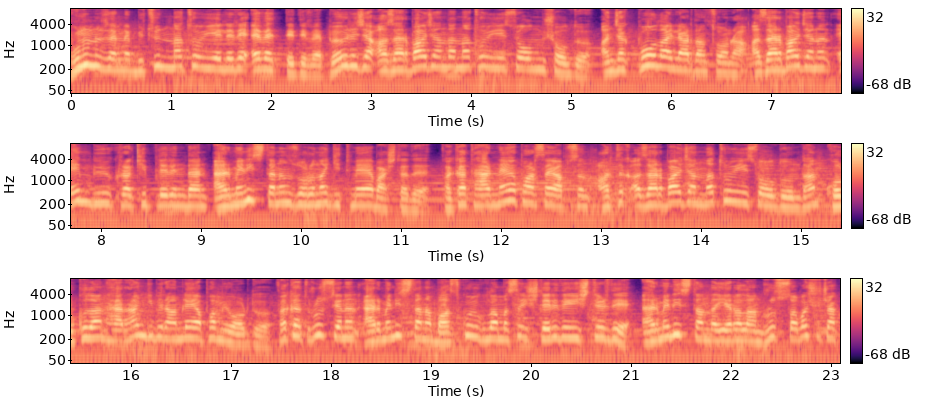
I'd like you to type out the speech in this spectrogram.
Bunun üzerine bütün NATO üyeleri evet dedi ve böylece Azerbaycan da NATO üyesi olmuş oldu. Ancak bu olaylardan sonra Azerbaycan'ın en büyük rakiplerinden Ermenistan'ın zoruna gitmeye başladı. Fakat her ne yaparsa yapsın artık Azerbaycan NATO üyesi olduğundan korkudan herhangi bir hamle yapamıyordu. Fakat Rusya'nın Ermenistan'a baskı uygulaması işleri değiştirdi. Ermenistan'da yer alan Rus savaş uçakları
